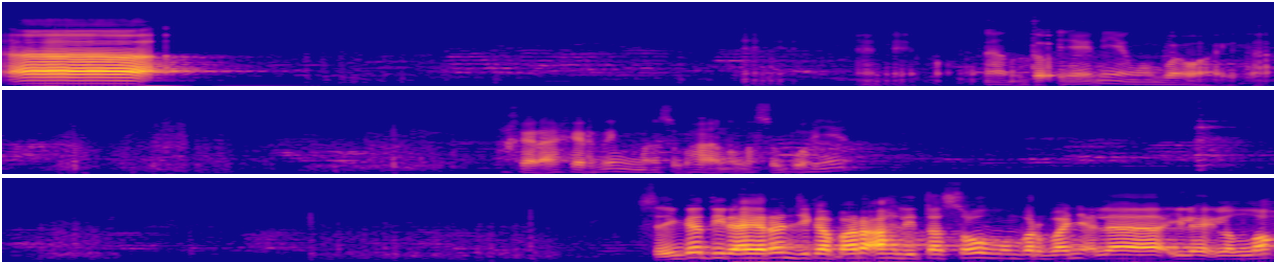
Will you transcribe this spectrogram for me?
uh, ngantuknya ini yang membawa kita. Akhir-akhir ini memang subhanallah subuhnya Sehingga tidak heran jika para ahli tasawuf memperbanyak la ilaha illallah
